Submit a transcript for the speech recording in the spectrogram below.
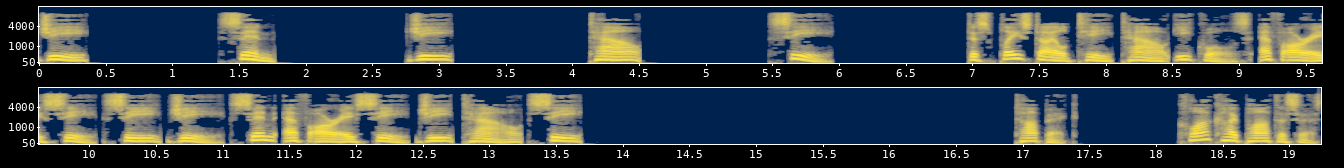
g sin G tau C display style T tau equals frac C G sin frac G tau C. Topic. Clock hypothesis.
